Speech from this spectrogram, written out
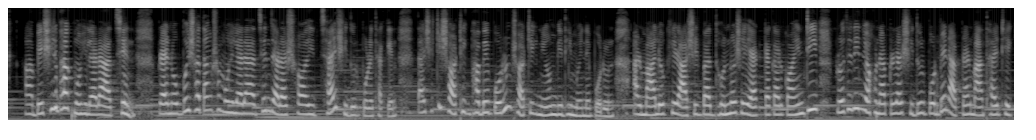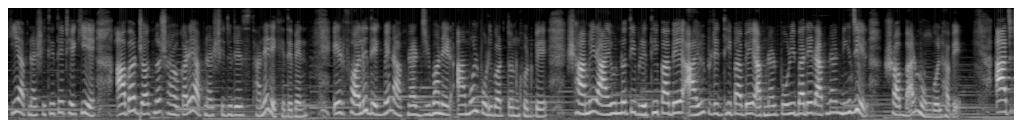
বেশিরভাগ মহিলারা আছেন। প্রায় নব্বই শতাংশ মহিলারা আছেন যারা স্ব ইচ্ছায় সিঁদুর পরে থাকেন। তাই সেটি সঠিকভাবে পড়ুন, সঠিক নিয়মবিধি মেনে পড়ুন। আর মা লক্ষ্মীর আশীর্বাদ ধন্য সেই এক টাকার কয়েনটি প্রতিদিন যখন আপনারা সিঁদুর পরবেন, আপনার মাথায় ঠেকিয়ে, আপনার সিঁথিতে ঠেকিয়ে আবার যত্ন সহকারে আপনার সিঁদুরের স্থানে রেখে দেবেন। এর ফলে দেখবেন আপনার জীবনের আমূল পরিবর্তন ঘটবে। স্বামীর আয় উন্নতি বৃদ্ধি পাবে, আয়ু বৃদ্ধি পাবে, আপনার পরিবারের, আপনার নিজের সববার মঙ্গল হবে।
